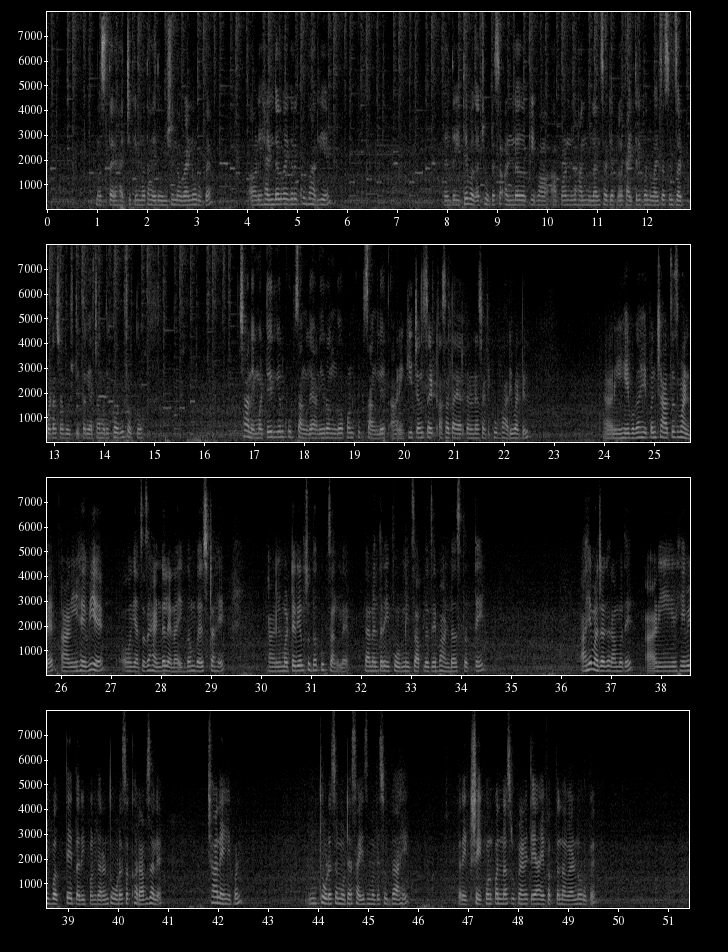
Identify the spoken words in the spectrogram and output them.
मस्त आहे. ह्याची किंमत आहे दोनशे नव्याण्णव रुपये. आणि हँडल वगैरे खूप भारी आहे. नंतर इथे बघा छोटंसं अंड किंवा आपण लहान मुलांसाठी आपल्याला काहीतरी बनवायचं असेल झटपट अशा गोष्टी तर याच्यामध्ये करू शकतो. छान आहे. मटेरियल खूप चांगलं आहे आणि रंग पण खूप चांगले आहेत आणि किचन सेट असा तयार करण्यासाठी खूप भारी वाटेल. आणि हे बघा हे पण चहाचंच भांडं आहे आणि हेवी आहे. याचं जे हँडल आहे ना एकदम बेस्ट आहे. आणि मटेरियलसुद्धा खूप चांगलं आहे. त्यानंतर हे फोडणीचं आपलं जे भांडं असतं ते आहे माझ्या घरामध्ये. आणि हे मी बघते तरी पण कारण थोडंसं खराब झालं आहे छान आहे हे पण. थोडंसं मोठ्या साईजमध्ये सुद्धा आहे. तर एकशे एकोणपन्नास रुपये आणि ते आहे फक्त नव्याण्णव रुपये.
